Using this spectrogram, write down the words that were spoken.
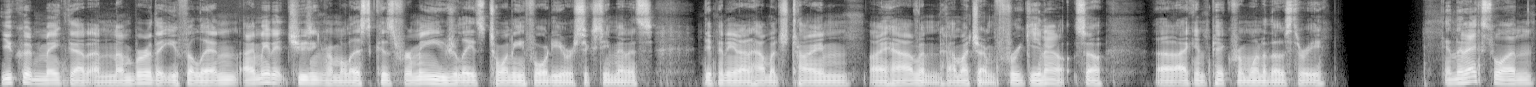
you could make that a number that you fill in. I made it choosing from a list because for me, usually it's 20, 40, or 60 minutes depending on how much time I have and how much I'm freaking out. So uh, I can pick from one of those three. And the next one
